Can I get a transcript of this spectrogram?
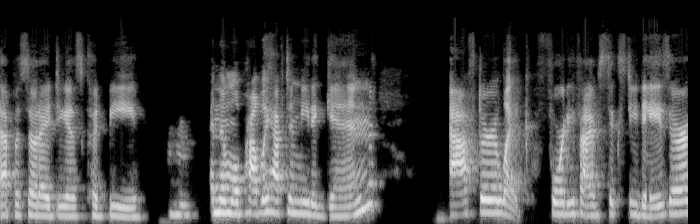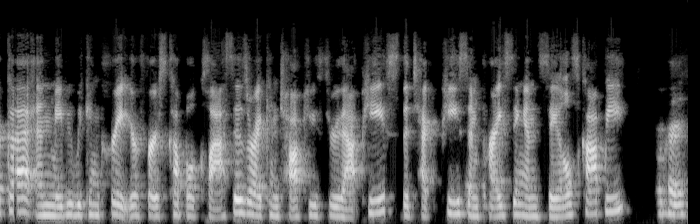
episode ideas could be. Mm-hmm. And then we'll probably have to meet again after like 45, 60 days, Erica, and maybe we can create your first couple classes or I can talk you through that piece, the tech piece and pricing and sales copy. Okay.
